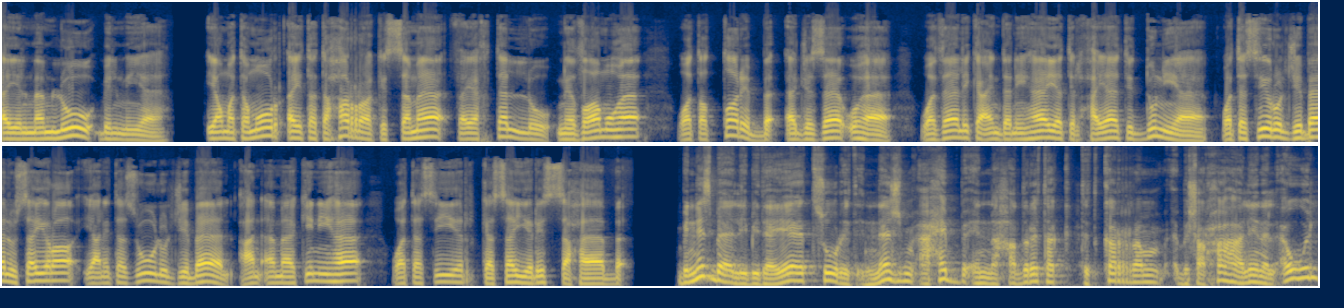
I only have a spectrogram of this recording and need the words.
أي المملوء بالمياه. يوم تمور أي تتحرك السماء فيختل نظامها وتضطرب أجزاؤها وذلك عند نهاية الحياة الدنيا. وتسير الجبال سيرا يعني تزول الجبال عن أماكنها وتسير كسير السحاب. بالنسبة لبدايات سورة النجم أحب إن حضرتك تتكرم بشرحها لنا الأول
